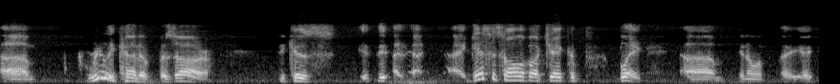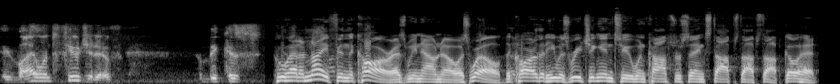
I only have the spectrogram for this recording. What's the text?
Um, really kind of bizarre because I, guess it's all about Jacob Blake, um, you know, a, a violent fugitive because who had a knife in the car, as we now know as well, the car that he was reaching into when cops were saying stop, stop, stop. Go ahead.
